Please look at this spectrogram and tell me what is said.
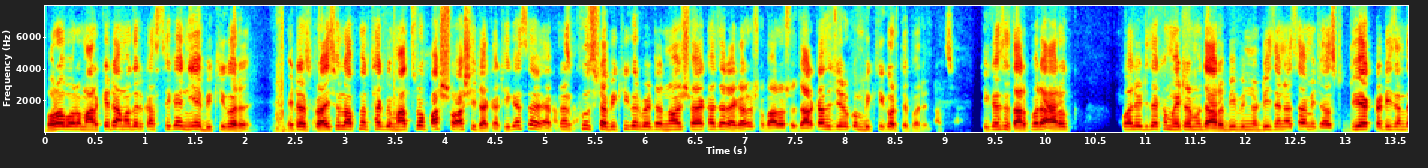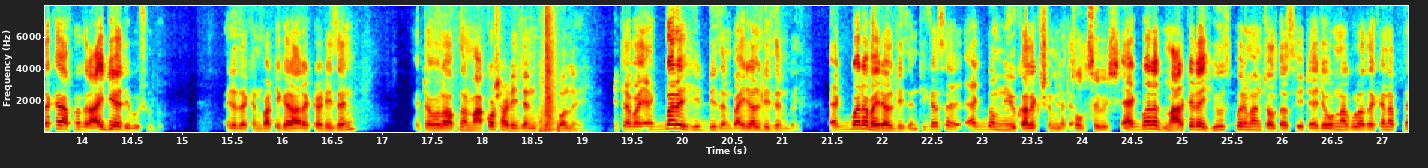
বড় বড় মার্কেটে আমাদের কাছ থেকে নিয়ে বিক্রি করে। এটার আচ্ছা। প্রাইস হলো আপনার থাকবে মাত্র পাঁচশো আশি টাকা ঠিক আছে? আপনার আচ্ছা। খুচরা বিক্রি করবে এটা নয়শো এক হাজার এগারোশো বারোশো যার কাছে যেরকম বিক্রি করতে পারেন আচ্ছা। ঠিক আছে? তারপরে আরও কোয়ালিটি দেখাবো এটার মধ্যে আরও বিভিন্ন ডিজাইন আছে। আমি জাস্ট দুই একটা ডিজাইন দেখাই আপনাদের আইডিয়া দিব শুধু। এটা দেখেন বাটিকার আরেকটা ডিজাইন এটা হলো আপনার মাকড়সা ডিজাইন বলে। এটা ভাই একবারে হিট ডিজাইন ভাইরাল ডিজাইন ভাই। একবারে ভাইরাল ডিজাইন ঠিক আছে? একদম নিউ কালেকশন এটা এটা। চলছে বেশি। একবারে মার্কেটে হিউজ পরিমাণ চলতেছে এটা। এই যে ওড়নাগুলো দেখেন আপনি?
